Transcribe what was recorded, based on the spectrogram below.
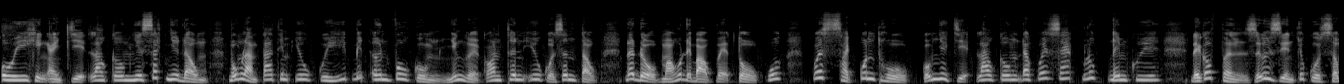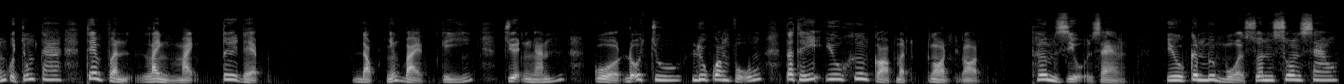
Ôi hình ảnh chị lao công như sắt như đồng, bỗng làm ta thêm yêu quý, biết ơn vô cùng những người con thân yêu của dân tộc đã đổ máu để bảo vệ tổ quốc, quét sạch quân thù, cũng như chị lao công đã quét rác lúc đêm khuya, để góp phần giữ gìn cho cuộc sống của chúng ta thêm phần lành mạnh, tươi đẹp. Đọc những bài ký, chuyện ngắn của Đỗ Chu, Lưu Quang Vũ, ta thấy yêu hương cỏ mật ngọt ngọt, thơm dịu dàng, yêu cơn mưa mùa xuân xôn xao,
